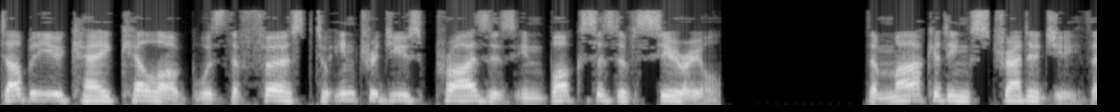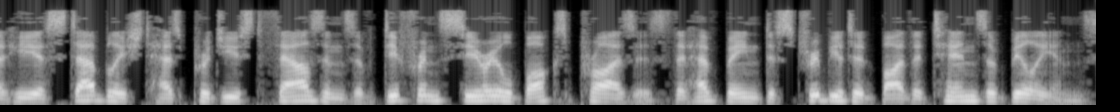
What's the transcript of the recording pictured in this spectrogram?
W. K. Kellogg was the first to introduce prizes in boxes of cereal. The marketing strategy that he established has produced thousands of different cereal box prizes that have been distributed by the tens of billions.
